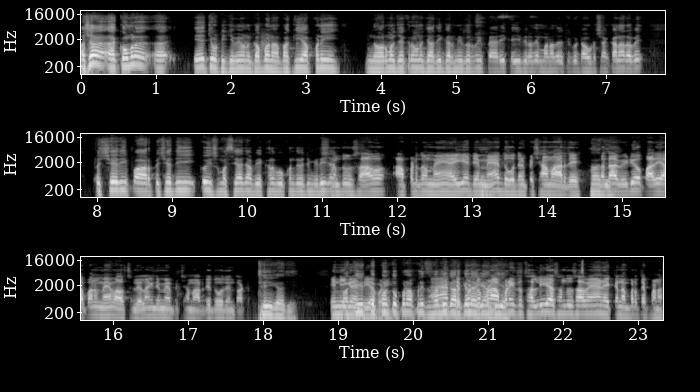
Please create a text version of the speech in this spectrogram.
ਅੱਛਾ ਕੋਮਲ ਇਹ ਝੋਟੀ ਜਿਵੇਂ ਹੁਣ ਗੱਭਣ ਆ ਬਾਕੀ ਆਪਣੀ ਨਾਰਮਲ ਜੇਕਰ ਹੁਣ ਜਿਆਦੀ ਗਰਮੀ ਗੁਰਮੀ ਪੈ ਰਹੀ ਕਈ ਵੀਰਾਂ ਦੇ ਮਨਾਂ ਦੇ ਵਿੱਚ ਕੋਈ ਡਾਊਟ ਸ਼ੰਕਾ ਨਾ ਰਵੇ ਪਿੱਛੇ ਦੀ ਭਾਰ ਪਿੱਛੇ ਦੀ ਕੋਈ ਸਮੱਸਿਆ ਜਾਂ ਵੇਖਣ ਵੂਖਣ ਦੇ ਵਿੱਚ ਮਿਲੀ ਜਾਂ ਸੰਧੂ ਸਾਹਿਬ ਆਪਣੇ ਤੋਂ ਮੈਂ ਆਈ ਹੈ ਜੇ ਮੈਂ ਦੋ ਦਿਨ ਪਿੱਛਾ ਮਾਰ ਹਾਂਜੀ। ਬੰਦਾ ਵੀਡੀਓ ਪਾ ਦੇ ਆਪਾਂ ਨੂੰ ਮੈਂ ਵਾਪਸ ਲੈ ਲਾਂਗੇ ਜੇ ਮੈਂ ਪਿੱਛਾ ਮਾਰ ਦੋ ਦਿਨ ਤੱਕ। ਠੀਕ ਆ ਜੀ। ਇੰਨੀ ਗਰੰਟੀ ਆਪਣੀ। ਟੁੱਪਣ ਆਪਣੀ ਤਸੱਲੀ ਕਰਕੇ ਲੈ ਕੇ ਆਪਣੀ ਤਸੱਲੀ ਆ ਸੰਧੂ ਸਾਹਿਬ ਐਨ ਇੱਕ ਨੰਬਰ ਤੇ ਪਣਾ।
